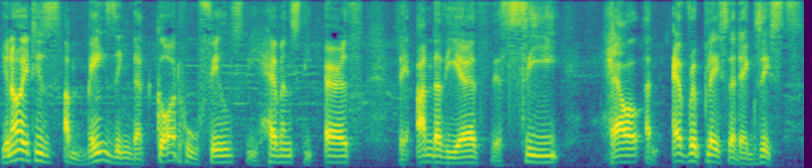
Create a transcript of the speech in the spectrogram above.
You know, it is amazing that God who fills the heavens, the earth, the under the earth, the sea, hell, and every place that exists,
